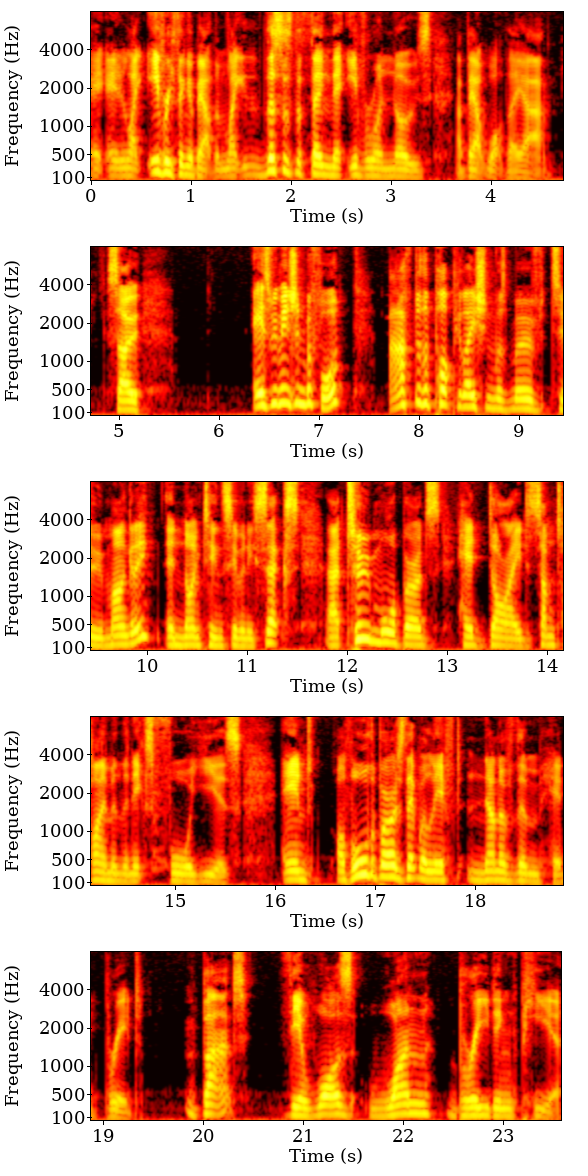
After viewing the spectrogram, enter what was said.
and and like everything about them. Like this is the thing that everyone knows about what they are. So, as we mentioned before, after the population was moved to Mangere in 1976, uh, two more birds had died sometime in the next four years. And of all the birds that were left, none of them had bred. But there was one breeding pair.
